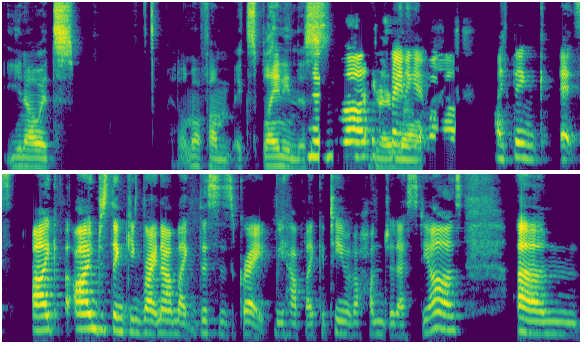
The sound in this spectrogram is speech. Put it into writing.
you know it's i don't know if i'm explaining this no, you are explaining well. it well i think it's i i'm just thinking right now i'm like this is great. We have like a team of 100 sdrs um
